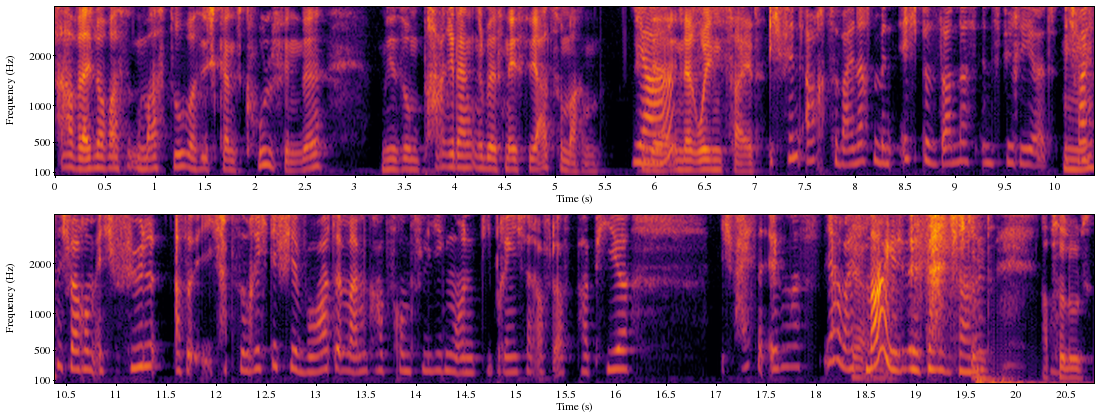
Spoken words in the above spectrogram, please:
Ah, vielleicht noch was machst du, was ich ganz cool finde, mir so ein paar Gedanken über das nächste Jahr zu machen. In Ja. der, in der ruhigen Zeit. Ich finde auch zu Weihnachten bin ich besonders inspiriert. Ich Mhm. weiß nicht warum, ich fühle, also ich habe so richtig viel Worte in meinem Kopf rumfliegen und die bringe ich dann oft auf Papier. Ich weiß nicht, irgendwas, ja, weil es Ja. magisch ist einfach. Stimmt. Absolut.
